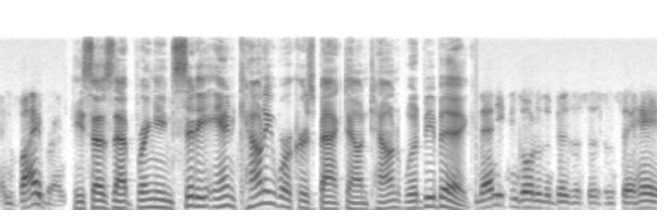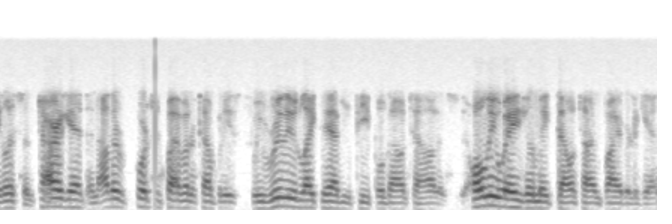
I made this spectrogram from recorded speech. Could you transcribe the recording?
and vibrant. He says that bringing city and county workers back downtown would be big. Then you can go to the businesses and say, hey, listen, Target and other Fortune 500 companies, we really would like to have your people downtown. It's the only way you're going to make downtown vibrant again.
